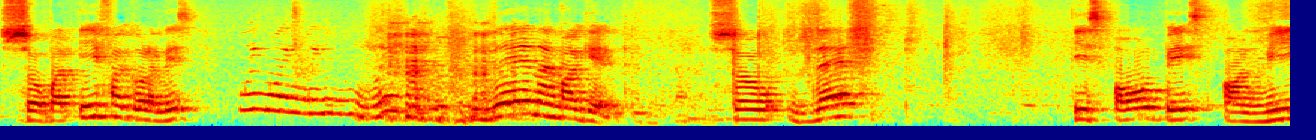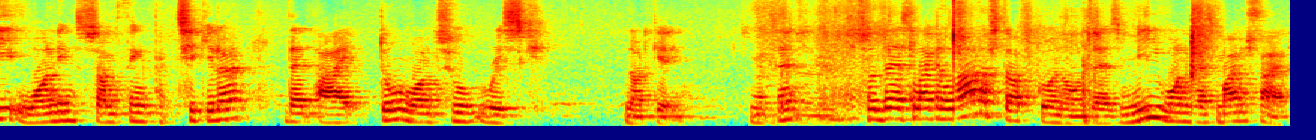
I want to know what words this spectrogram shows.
So, but if I go like this, wing, wing, wing, wing, then I might get it. So that is all based on me wanting something particular that I don't want to risk not getting. Does make sense? Mm. So there's like a lot of stuff going on. There's me wanting, there's my desire.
